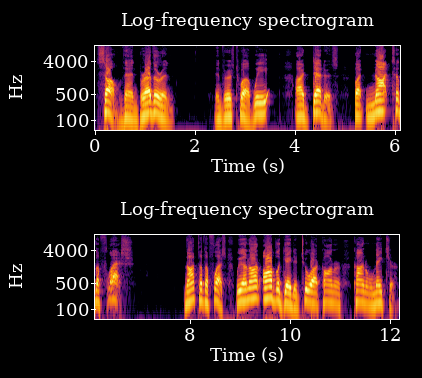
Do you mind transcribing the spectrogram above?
So then, brethren, in verse 12, we are debtors, but not to the flesh. Not to the flesh. We are not obligated to our carnal, carnal nature.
